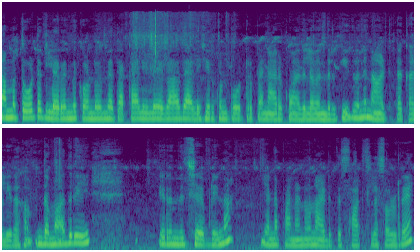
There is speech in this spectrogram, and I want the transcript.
நம்ம தோட்டத்துல இருந்து கொண்டு வந்த தக்காளியில் ஏதாவது அழுகிருக்குன்னு போட்டிருப்பேன். இருக்கும். அதில் வந்திருக்கு. இது வந்து நாட்டு தக்காளி ரகம். இந்த மாதிரி இருந்துச்சு அப்படின்னா என்ன பண்ணணும்னு அடுத்த ஷார்ட்ஸில் சொல்கிறேன்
